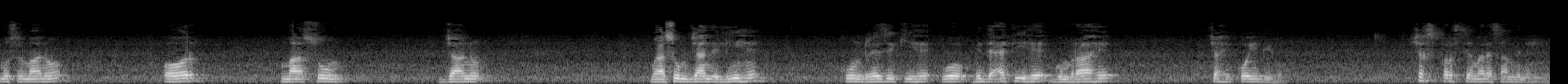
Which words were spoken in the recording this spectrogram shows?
مسلمانوں اور معصوم جانو معصوم جانیں لی ہیں، خون ریزی کی ہے، وہ بدعتی ہے، گمراہ ہے، چاہے کوئی بھی ہو۔ شخص پرست سے ہمارے سامنے نہیں ہے،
